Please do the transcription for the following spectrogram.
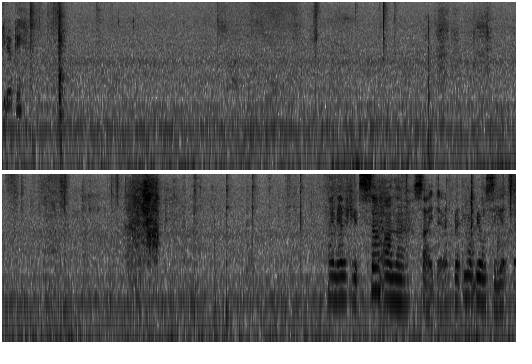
Okie dokie. I managed to get some on the side there, but you won't be able to see it, so.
